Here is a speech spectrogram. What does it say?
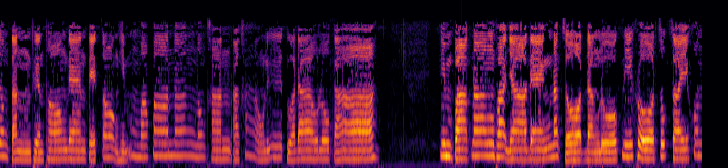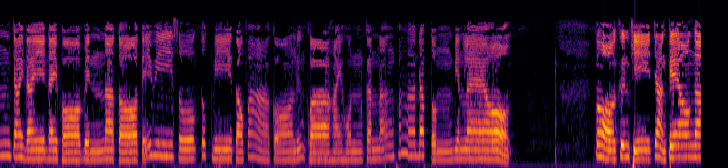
ดงตันเถื่อนทองแดนเตะต้องหิมมาปานังนงคันอาข้าวหรือตัวดาวโลกา หิมปากนางพระยาแดงนักโสดดังลูกนี่โครดสุกใสคนใจใดได้พอเบ็นนาต่อเตวีโศกทุกมีเต่าฟ้าก็ลืมกว่าหายหนกันนางพระดับตนเบียนแล้ว ก็ขึ้นขี่จ้างแก้วงา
